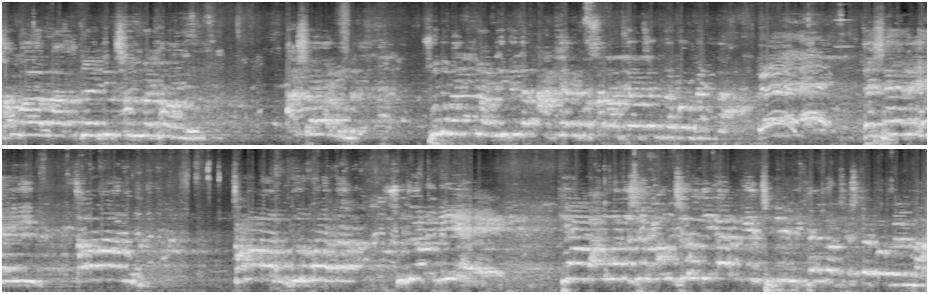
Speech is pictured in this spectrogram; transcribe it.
সকল রাজনৈতিক সংগঠন, আসুন, শুধুমাত্র নিজেদের আখের গোছানোর কেউ চিন্তা করবেন না। চেষ্টা করবেন না।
